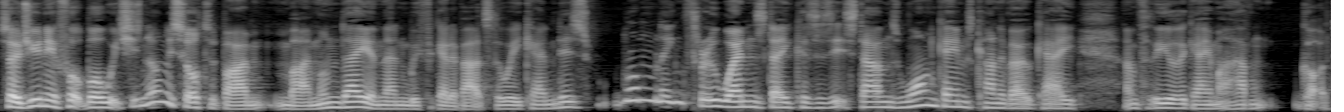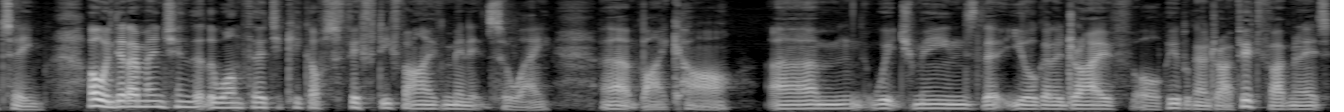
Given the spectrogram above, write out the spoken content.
So junior football, which is normally sorted by by Monday, and then we forget about to the weekend, is rumbling through Wednesday because as it stands, one game's kind of okay, and for the other game, I haven't got a team. Oh, and did I mention that the 1.30 kickoff's 55 minutes away uh, by car, um, which means that you're going to drive, or people are going to drive 55 minutes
